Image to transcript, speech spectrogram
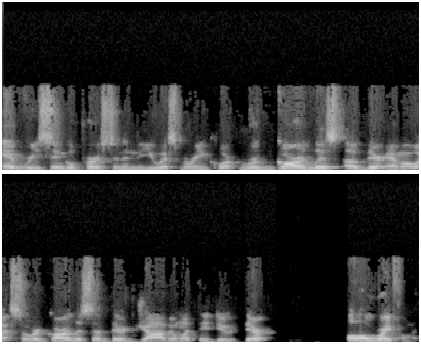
every single person in the U.S. Marine Corps, regardless of their MOS, so regardless of their job and what they do, they're all riflemen.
